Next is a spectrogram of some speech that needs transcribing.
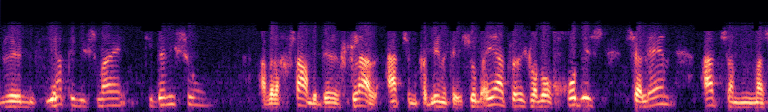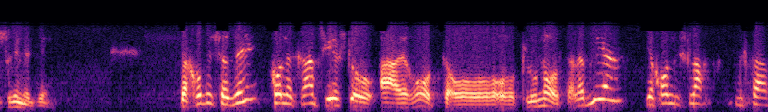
ובסייעתא דשמיא קיבל אישור. אבל עכשיו, בדרך כלל, עד שמקבלים את האישור בעיה, צריך לעבור חודש שלם עד שמאשרים את זה. בחודש הזה, כל אחד שיש לו הערות או, תלונות על הבנייה, יכול לשלוח מכתב.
